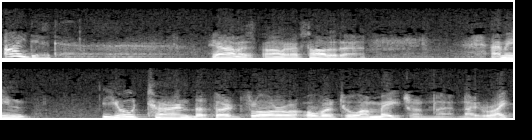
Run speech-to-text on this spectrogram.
I did. Yeah, Miss Palmer, I've thought of that. I mean, you turned the third floor over to a matron that night, right?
